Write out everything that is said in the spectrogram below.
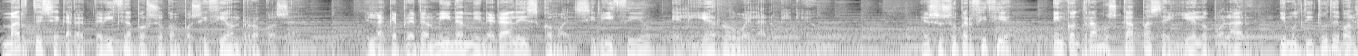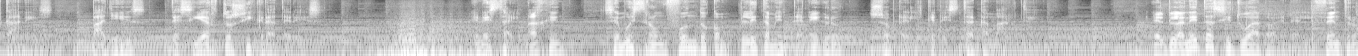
Marte se caracteriza por su composición rocosa, en la que predominan minerales como el silicio, el hierro o el aluminio. En su superficie encontramos capas de hielo polar y multitud de volcanes, valles, desiertos y cráteres. En esta imagen se muestra un fondo completamente negro sobre el que destaca Marte. El planeta situado en el centro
